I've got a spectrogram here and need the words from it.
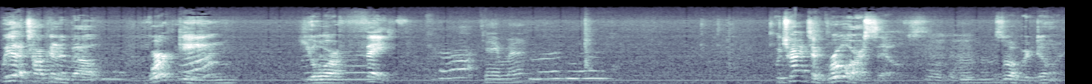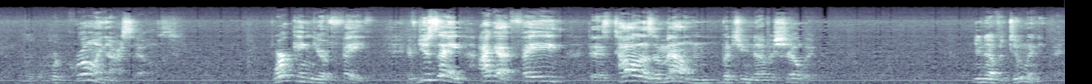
We are talking about working your faith. Amen. We're trying to grow ourselves. Mm-hmm. That's what we're doing. We're growing ourselves. Working your faith. If you say, I got faith that's tall as a mountain, but you never show it. You never do anything.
